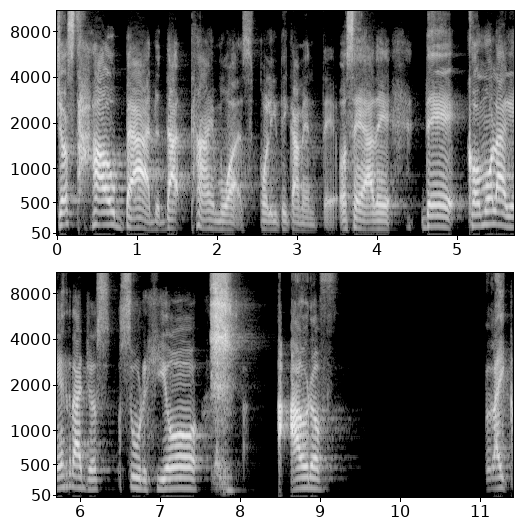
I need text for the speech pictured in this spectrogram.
just how bad that time was políticamente. O sea, de, de cómo la guerra just surgió out of like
